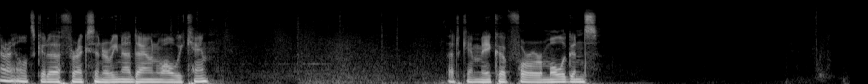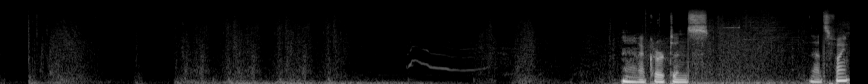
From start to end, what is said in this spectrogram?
Alright, let's get a Phyrexian Arena down while we can. That can make up for our mulligans. And a curtains. That's fine.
